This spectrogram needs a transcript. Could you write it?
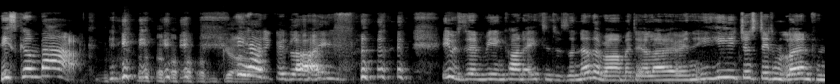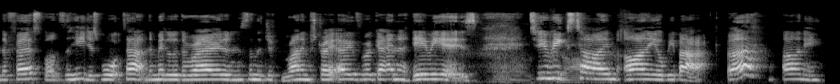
he's come back. Oh god. He had a good life. he was then reincarnated as another armadillo, and he just didn't learn from the first one. So he just walked out in the middle of the road, and something just ran him straight over again. And here he is. Two weeks' time, Arnie will be back. Ah, Arnie,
